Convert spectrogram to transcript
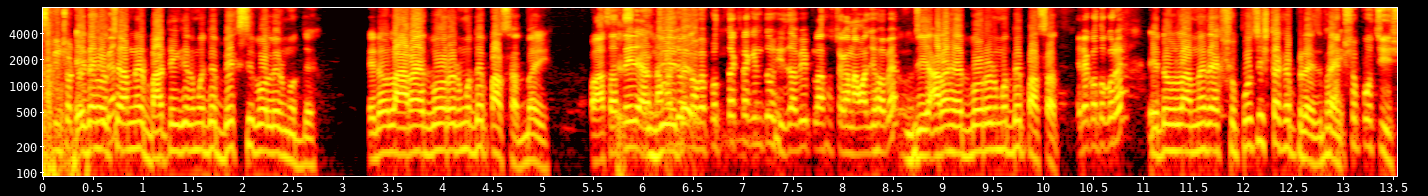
স্ক্রিনশট এটা হচ্ছে আপনার বাটিকের মধ্যে বেক্সি বলের মধ্যে। এটা হলো আড়াই বহরের মধ্যে পাঁচ হাত ভাই। পাঁচ হাতে হবে প্রত্যেকটা কিন্তু হিজাবি প্লাস হচ্ছে নামাজি হবে। জি আড়াই হাত বহরের মধ্যে পাঁচ হাত। এটা কত করে? এটা হলো আপনার একশো পঁচিশ টাকা প্রাইস ভাই। 125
